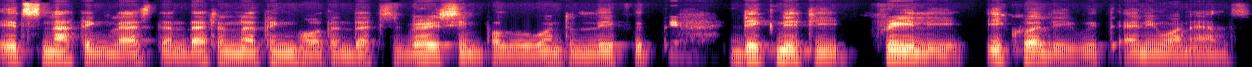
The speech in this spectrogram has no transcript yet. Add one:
it's nothing less than that and nothing more than that. It's very simple. We want to live with dignity freely equally with anyone else.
